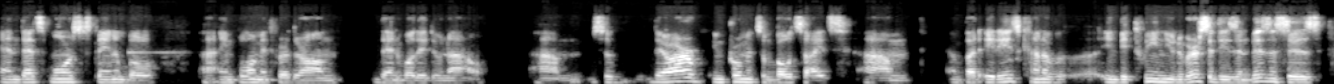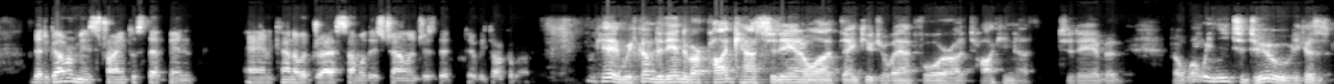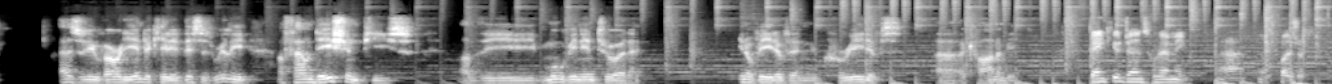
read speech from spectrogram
and that's more sustainable uh, employment further on than what they do now. Um, so there are improvements on both sides, um, but it is kind of in between universities and businesses that government is trying to step in and kind of address some of these challenges that, that we talk about. Okay, we've come to the end of our podcast today, and I want to thank you, Jovan, for uh, talking today about, about what we need to do because, as you've already indicated, this is really a foundation piece of the moving into an innovative and creative uh, economy. Thank you, James, for having me. Uh, it was a pleasure.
